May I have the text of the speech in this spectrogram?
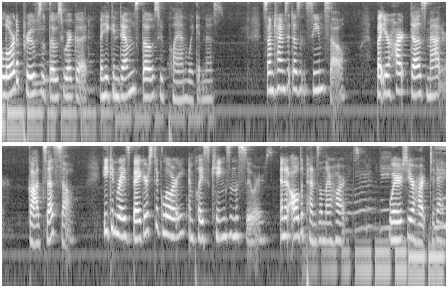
Lord approves of those who are good, but he condemns those who plan wickedness. Sometimes it doesn't seem so, but your heart does matter. God says so. He can raise beggars to glory and place kings in the sewers, and it all depends on their hearts. Where's your heart today?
